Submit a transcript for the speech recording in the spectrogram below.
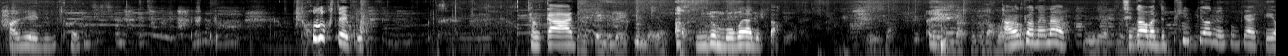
다리에 있는 털. 음식 시간 때 천원이 많나 봐. 초록색 옷. 잠깐. 아, 좀 먹어야겠다. 다음 편에는 제가 만든 피규어를 소개할게요.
